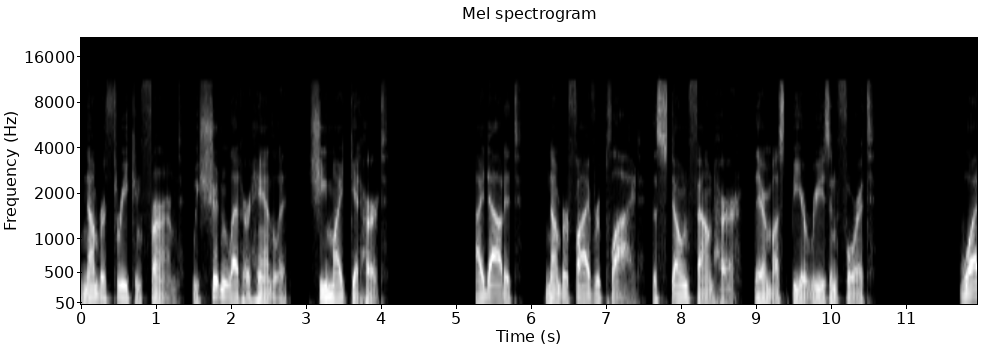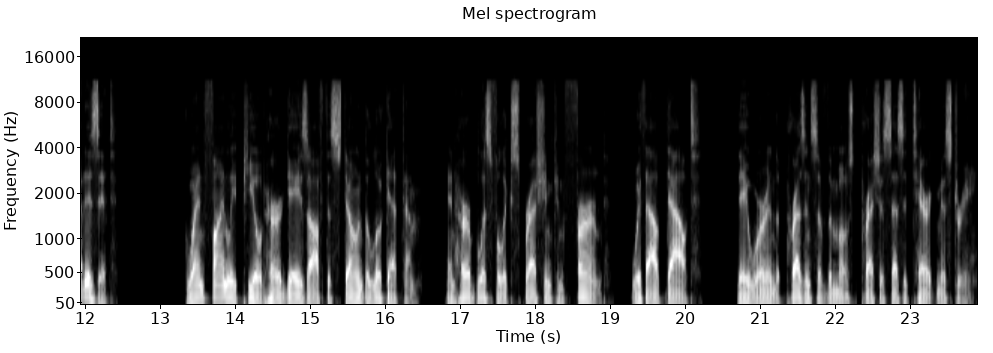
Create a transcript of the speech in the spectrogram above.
number three confirmed. We shouldn't let her handle it, she might get hurt. I doubt it, number five replied. The stone found her. There must be a reason for it. What is it? Gwen finally peeled her gaze off the stone to look at them, and her blissful expression confirmed, without doubt, they were in the presence of the most precious esoteric mystery.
